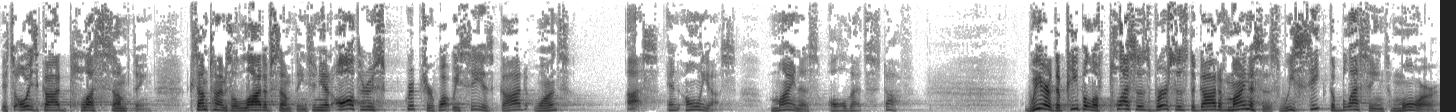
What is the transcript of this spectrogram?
It's always God plus something. Sometimes a lot of somethings. And yet all through scripture, what we see is God wants us and only us, minus all that stuff. We are the people of pluses versus the God of minuses. We seek the blessings more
